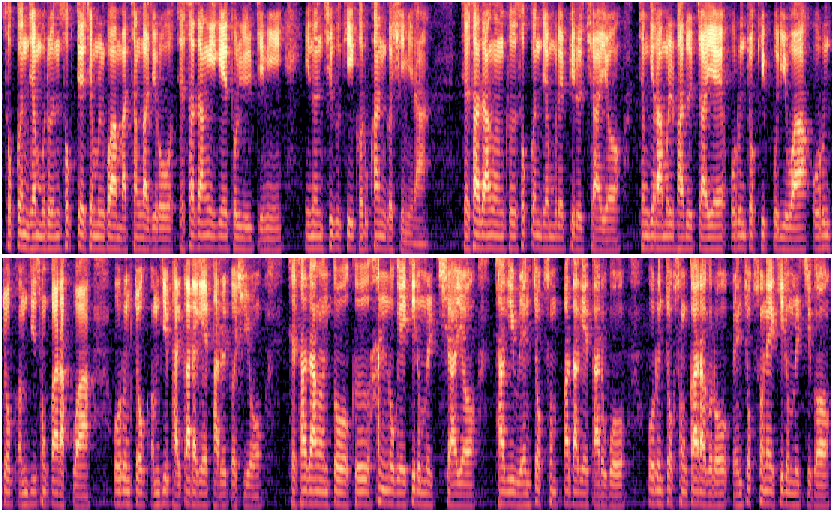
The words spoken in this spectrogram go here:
속건제물은 속죄제물과 마찬가지로 제사장에게 돌릴지니 이는 지극히 거룩한 것이니라. 제사장은 그 속건 제물의 피를 취하여 정결함을 받을 자의 오른쪽 깃뿌리와 오른쪽 엄지 손가락과 오른쪽 엄지 발가락에 바를 것이요. 제사장은 또 그 한록의 기름을 취하여 자기 왼쪽 손바닥에 따르고 오른쪽 손가락으로 왼쪽 손에 기름을 찍어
